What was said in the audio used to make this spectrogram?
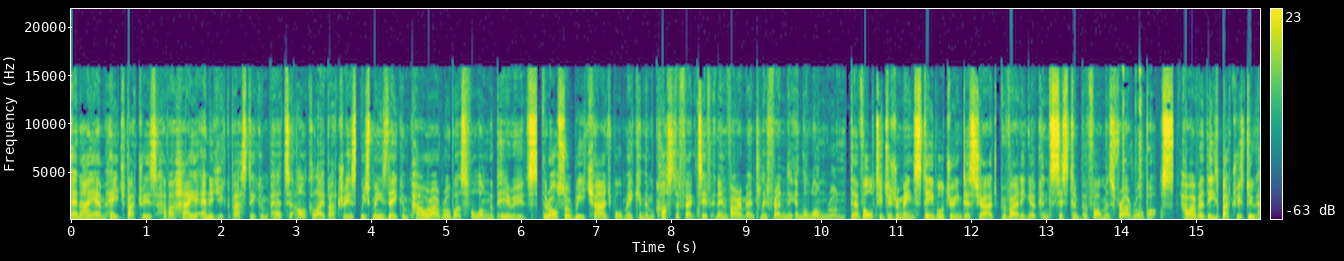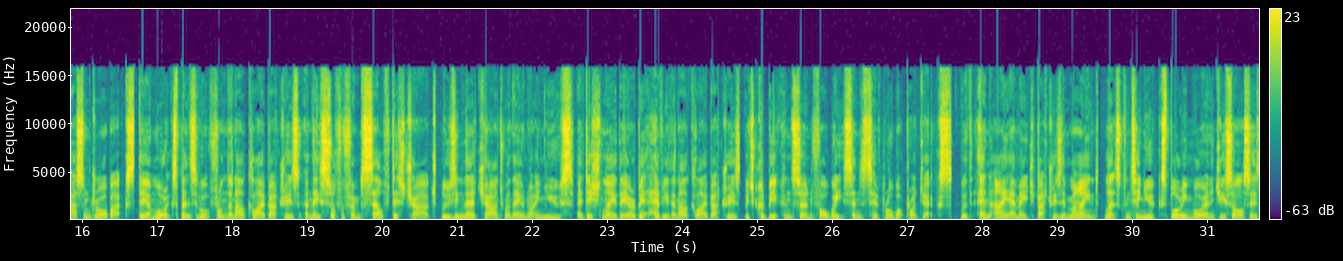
NIMH batteries have a higher energy capacity compared to alkali batteries, which means they can power our robots for longer periods. They're also rechargeable, making them cost effective and environmentally friendly in the long run. Their voltages remain stable during discharge, providing a consistent performance for our robots. However, these batteries do have some drawbacks. They are more expensive up front than alkali batteries and they suffer from self-discharge, losing their charge when they are not in use. Additionally, they are a bit heavier than alkali batteries, which could be a concern for weight-sensitive robot projects. With NIMH batteries in mind, let's continue exploring more energy sources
